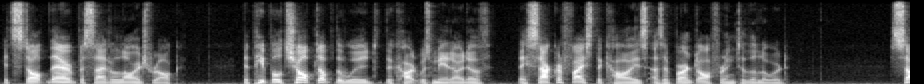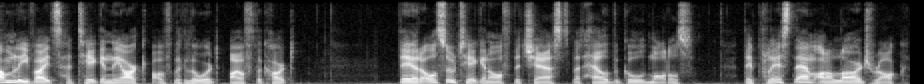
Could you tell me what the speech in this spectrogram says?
It stopped there beside a large rock. The people chopped up the wood the cart was made out of. They sacrificed the cows as a burnt offering to the Lord. Some Levites had taken the ark of the Lord off the cart. They had also taken off the chest that held the gold models. They placed them on a large rock.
